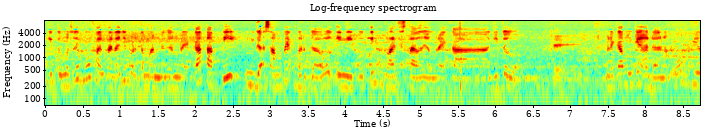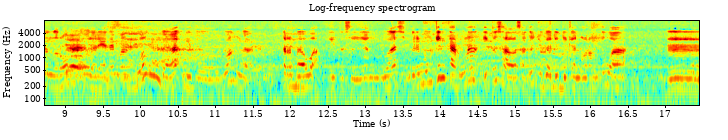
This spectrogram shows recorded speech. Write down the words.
gitu. Maksudnya gue fine fine aja berteman dengan mereka tapi nggak sampai bergaul ngikutin lifestyle-nya mereka gitu loh. Oke. Mereka mungkin ada anak mobil ngerokok Yeah. dari SMA gue enggak gitu. Gue enggak terbawa itu sih. Yang gue syukurin mungkin karena itu salah satu juga didikan orang tua. Hmm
